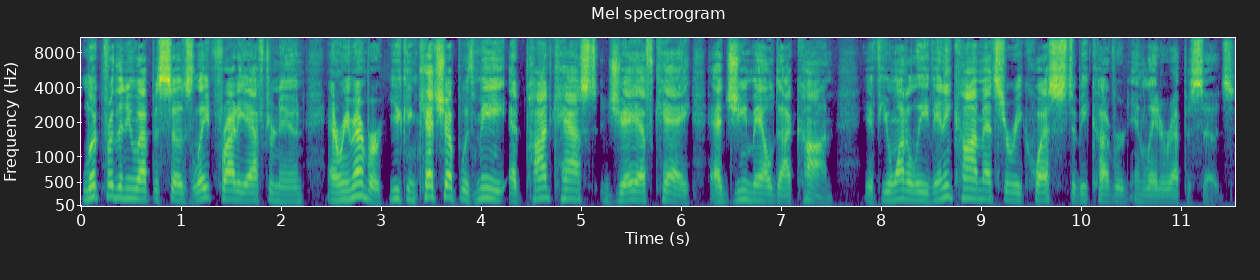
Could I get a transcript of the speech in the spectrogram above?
Look for the new episodes late Friday afternoon. And remember, you can catch up with me at podcastjfk at gmail.com if you want to leave any comments or requests to be covered in later episodes.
